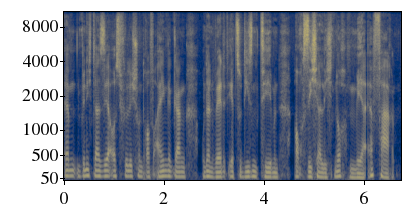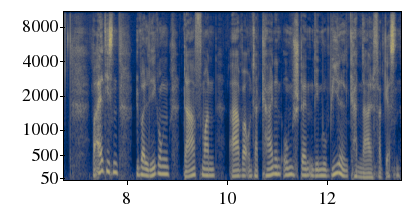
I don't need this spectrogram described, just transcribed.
ähm, bin ich da sehr ausführlich schon drauf eingegangen und dann werdet ihr zu diesen Themen auch sicherlich noch mehr erfahren. Bei all diesen Überlegungen darf man aber unter keinen Umständen den mobilen Kanal vergessen.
